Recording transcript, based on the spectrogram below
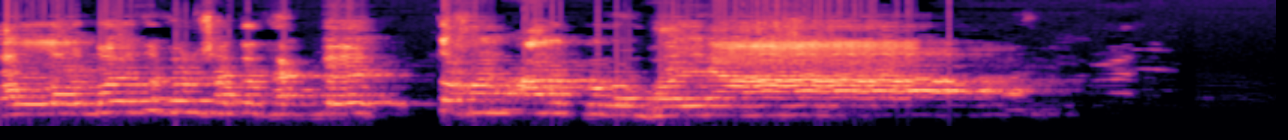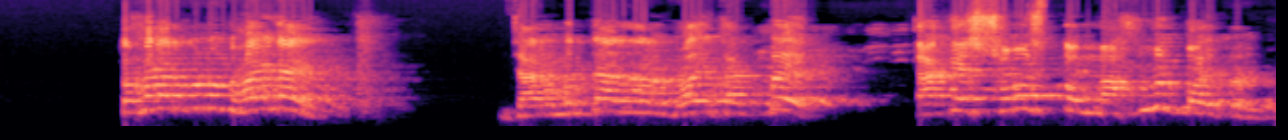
আল্লাহর ভয় যখন সাথে থাকবে, তখন আর কোনো ভয় না তখন আর কোনো ভয় নাই। যার মধ্যে আল্লাহর ভয় থাকবে, তাকে সমস্ত মাখলুক ভয় করবে।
